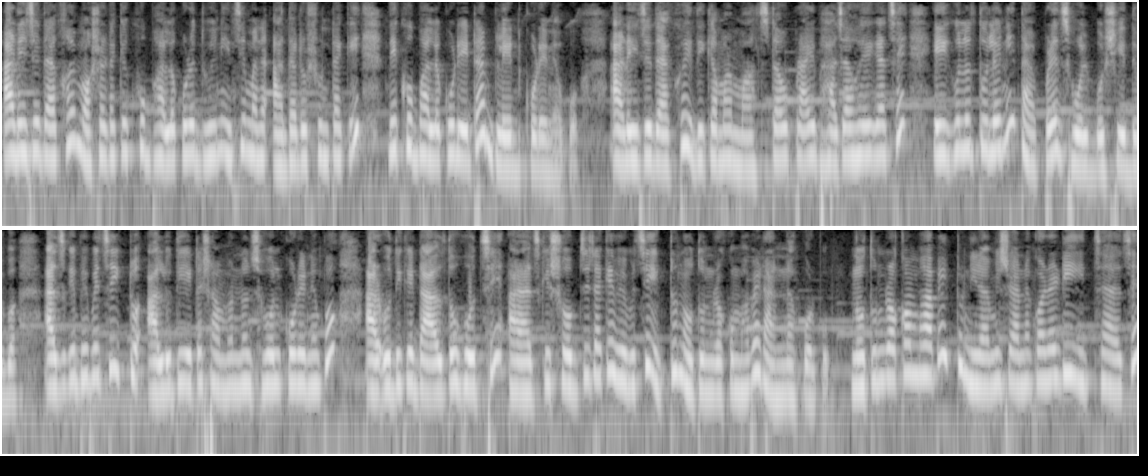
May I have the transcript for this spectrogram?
আর এই যে দেখো মশলাটাকে খুব ভালো করে ধুয়ে নিয়েছি মানে আদা রসুনটাকে দিয়ে খুব ভালো করে এটা ব্লেন্ড করে নেব। আর এই যে দেখো, এদিকে আমার মাছটাও প্রায় ভাজা হয়ে গেছে। এইগুলো তুলে নিই তারপরে ঝোল বসিয়ে দেব। আজকে ভেবেছি একটু আলু দিয়ে এটা সামান্য ঝোল করে নেব। আর ওদিকে ডাল তো হচ্ছে, আর আজকে সবজিটাকে ভেবেছি একটু নতুন রকম ভাবে রান্না করব। নতুন রকম ভাবে একটু নিরামিষ রান্না করারই ইচ্ছা আছে।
